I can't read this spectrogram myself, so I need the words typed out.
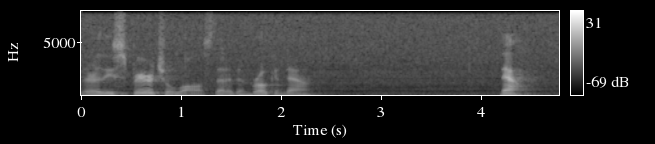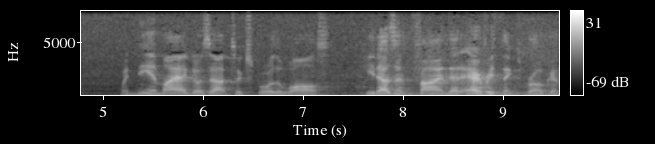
there are these spiritual walls that have been broken down. Now, when Nehemiah goes out to explore the walls, he doesn't find that everything's broken,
